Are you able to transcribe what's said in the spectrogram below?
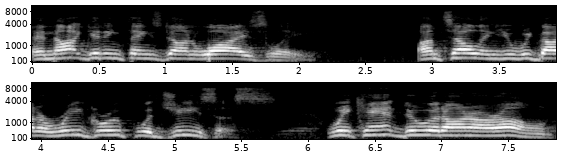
and not getting things done wisely. I'm telling you, we've got to regroup with Jesus. We can't do it on our own.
